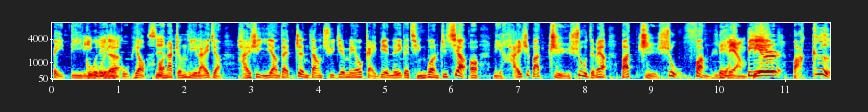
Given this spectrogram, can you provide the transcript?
被低估的一个股票，是。哦，那整体来讲还是一样，在震荡区间没有改变的一个情况之下，哦，你还是把指数怎么样？把指数放两两边把个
